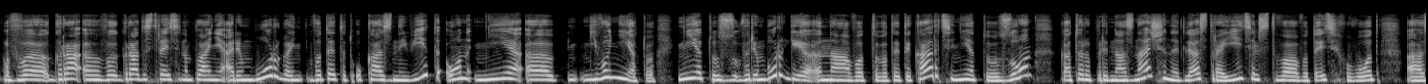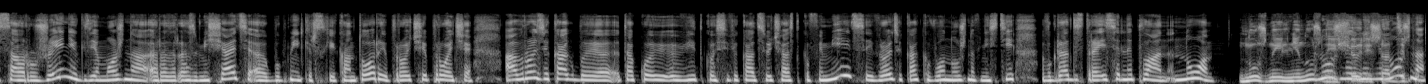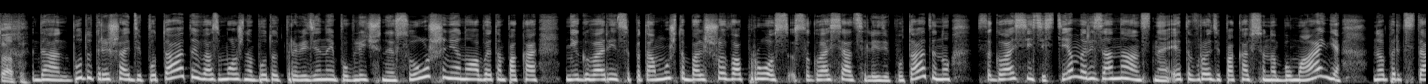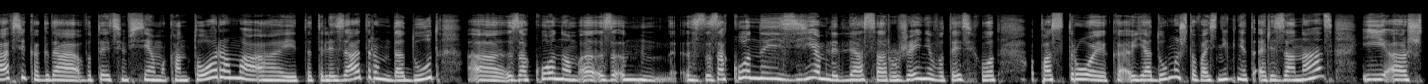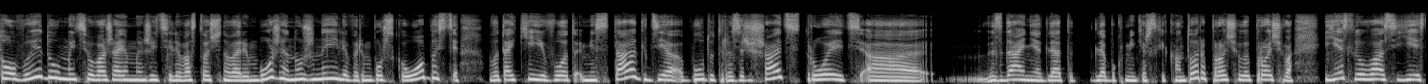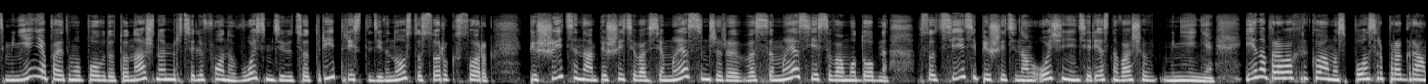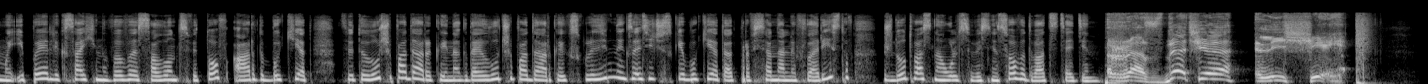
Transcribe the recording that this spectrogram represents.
в, гра э, в градостроительном плане Оренбурга вот этот указанный вид, он не, э, его нету. Нету в Оренбурге на вот, вот этой карте нету зон, которые предназначены для строительства вот этих вот э, сооружений, где можно размещать букмекерские конторы и прочее, прочее. А вроде как бы такой вид классификации участков имеется, и вроде как его нужно внести в градостроительный план. Но Нужно или не нужно, нужно еще решат нужно, депутаты. Да, будут решать депутаты, возможно, будут проведены публичные слушания, но об этом пока не говорится, потому что большой вопрос, согласятся ли депутаты, но согласитесь, тема резонансная, это вроде пока все на бумаге, но представьте, когда вот этим всем конторам а, и тотализаторам дадут а, законом, а, законные земли для сооружения вот этих вот построек, я думаю, что возникнет резонанс, и и а, что вы думаете, уважаемые жители Восточного Оренбуржья, нужны ли в Оренбургской области вот такие вот места, где будут разрешать строить а, здания для, для букмекерских контор и прочего и прочего. Если у вас есть мнение по этому поводу, то наш номер телефона 8 903 390 40 40. Пишите нам, пишите во все мессенджеры, в СМС, если вам удобно. В соцсети пишите нам, очень интересно ваше мнение. И на правах рекламы спонсор программы ИП Алексахин ВВ Салон цветов Арт Букет. Цветы лучший подарок, а иногда и лучше подарка. Эксклюзивные экзотические букеты от профессиональных флористов ждут вас на улице Воснецова, 21. Раздача лещей.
